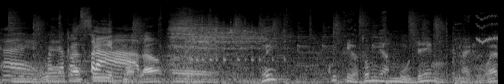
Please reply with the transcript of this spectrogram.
ใช่อืมันก็แก็ต้องปซีรับดหมดแล้ว เออ เฮ้ยก๋วยเตี๋ยวต้มยำหมูเด้งหมายถึงว่า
